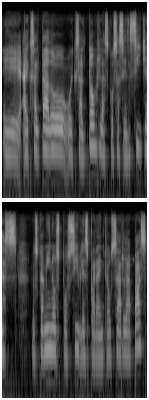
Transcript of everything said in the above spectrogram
eh, ha exaltado o exaltó las cosas sencillas, los caminos posibles para encauzar la paz.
